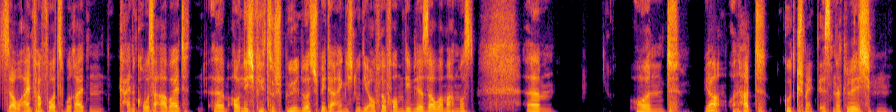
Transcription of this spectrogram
sau einfach vorzubereiten, keine große Arbeit, ähm, auch nicht viel zu spülen. Du hast später eigentlich nur die Auflaufform, die du wieder sauber machen musst. Ähm, und ja, und hat gut geschmeckt. Ist natürlich, hm,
